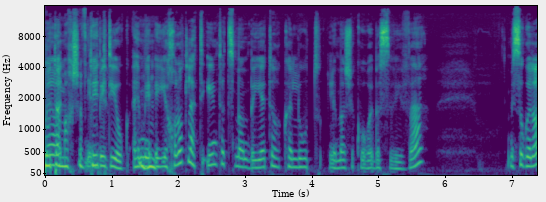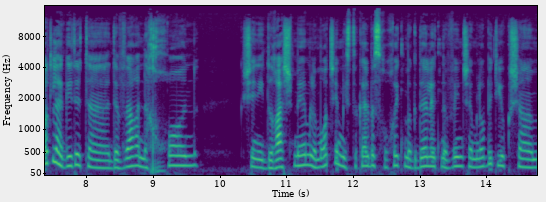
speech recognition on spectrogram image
אומרת- המחשבתית? בדיוק. הן יכולות להתאים את עצמן ביתר קלות למה שקורה בסביבה, מסוגלות להגיד את הדבר הנכון שנדרש מהן, למרות שאם נסתכל בזכוכית מגדלת, נבין שהן לא בדיוק שם,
